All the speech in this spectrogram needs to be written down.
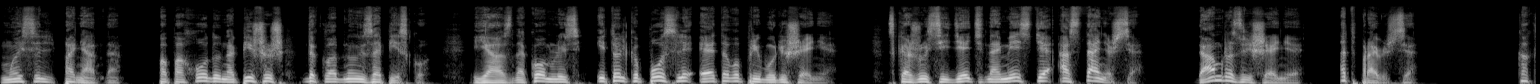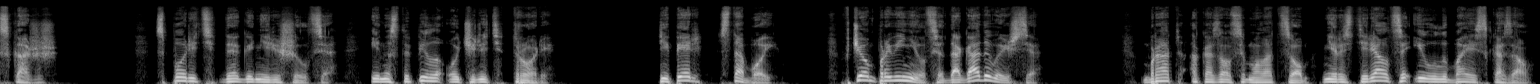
Мысль понятна. По походу напишешь докладную записку. Я ознакомлюсь и только после этого приму решение. Скажу сидеть на месте, останешься. Дам разрешение. Отправишься. Как скажешь. Спорить Дега не решился, и наступила очередь Трори. Теперь с тобой. В чем провинился, догадываешься? Брат оказался молодцом, не растерялся и, улыбаясь, сказал.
